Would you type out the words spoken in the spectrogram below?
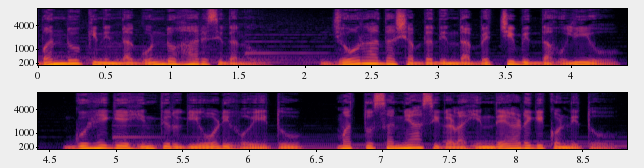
ಬಂದೂಕಿನಿಂದ ಗುಂಡು ಹಾರಿಸಿದನು. ಜೋರಾದ ಶಬ್ದದಿಂದ ಬೆಚ್ಚಿಬಿದ್ದ ಹುಲಿಯು ಗುಹೆಗೆ ಹಿಂತಿರುಗಿ ಓಡಿಹೋಯಿತು ಮತ್ತು ಸನ್ಯಾಸಿಗಳ ಹಿಂದೆ ಅಡಗಿಕೊಂಡಿತು.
